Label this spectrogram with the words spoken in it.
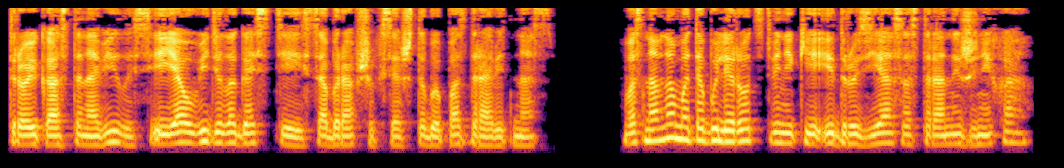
Тройка остановилась, и я увидела гостей, собравшихся, чтобы поздравить нас. В основном это были родственники и друзья со стороны жениха,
